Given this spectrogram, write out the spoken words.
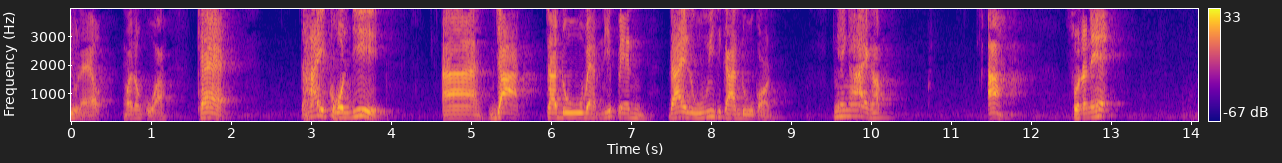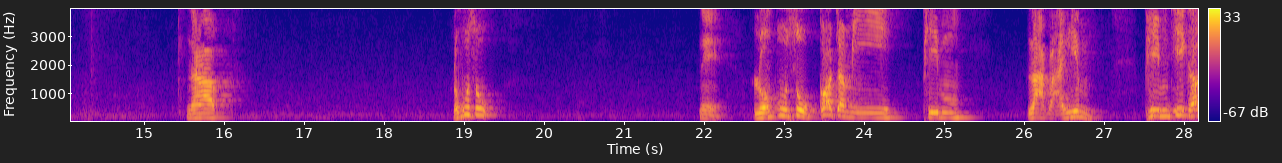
อยู่แล้ว ไม่ต้องกลัว แค่ให้คนที่ อ่าอยากจะดูแบบนี้เป็นได้รู้วิธีการดูก่อน ง่ายๆครับ อะ ส่วนอันนี้ นะครับหลวงปู่สุขนี่ หลวงปู่สุขก็จะมีพิมพ์หลากหลายพิมพ์ พิมพ์ที่เขา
